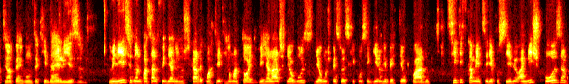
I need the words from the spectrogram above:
tem uma pergunta aqui da Elisa. No início do ano passado, fui diagnosticada com artrite reumatoide. Vi relatos de, alguns, de algumas pessoas que conseguiram reverter o quadro. Cientificamente seria possível. A minha esposa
